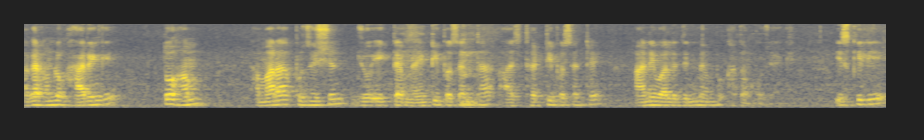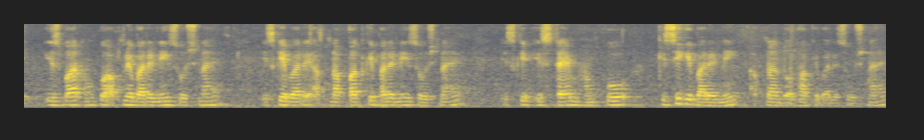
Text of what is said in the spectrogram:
अगर हम लोग हारेंगे तो हम हमारा पोजीशन जो एक टाइम 90 परसेंट था आज 30 परसेंट है आने वाले दिन में हम लोग ख़त्म हो जाएँगे। इसके लिए इस बार हमको अपने बारे नहीं सोचना है इसके बारे अपना पद के बारे नहीं सोचना है इसके इस टाइम हमको किसी के बारे नहीं अपना दोहा के बारे सोचना है।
